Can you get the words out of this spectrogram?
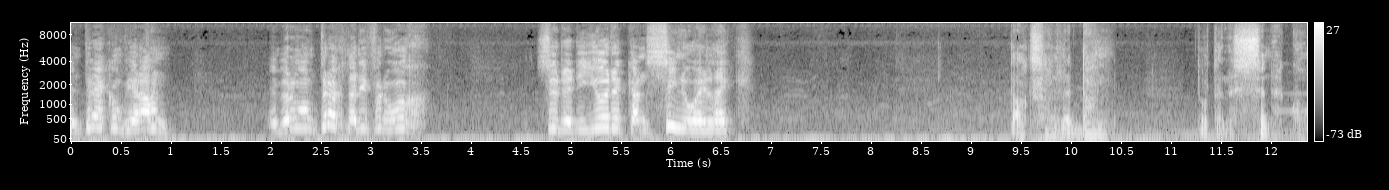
en trek hom weer aan en bring hom terug na die verhoog sodat die Jode kan sien hoe hy lyk. Dalk sal hulle dan tot hulle sinne kom.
